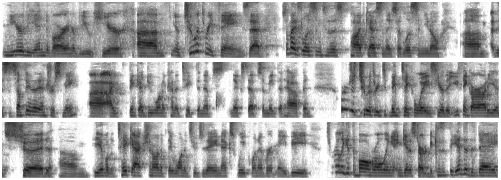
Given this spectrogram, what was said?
near the end of our interview here, um, you know, two or three things that somebody's listened to this podcast and they said, listen, you know, um, this is something that interests me. Uh, I think I do want to kind of take the next next steps and make that happen what are just two or three big takeaways here that you think our audience should um, be able to take action on if they wanted to today, next week, whenever it may be, to really get the ball rolling and get it started? Because at the end of the day,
